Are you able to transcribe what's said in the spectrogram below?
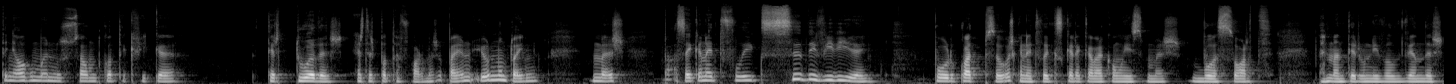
têm alguma noção de quanto é que fica ter todas estas plataformas. Epá, eu, eu, não tenho, mas pá, sei que a Netflix, se dividirem por quatro pessoas, que a Netflix quer acabar com isso, mas boa sorte a manter o nível de vendas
